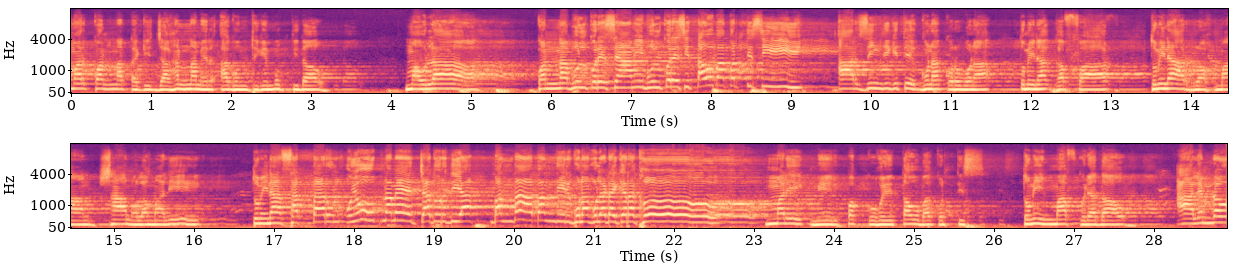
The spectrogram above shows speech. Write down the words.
আমার কন্যাটাকে জাহান নামের আগুন থেকে মুক্তি দাও। মাওলা কন্যা ভুল করেছে, আমি ভুল করেছি তাও বা করতেছি। আর জিন্দিগিতে গুণা করব না। তুমি না গাফার তুমি না রহমান শানওয়ালা মালিক। তুমি না সাত্তারুল উয়ুব নামে চাদর দিয়া বান্দা বান্দির গুণাগুলা ডাইকে রাখো। মালিক, মেয়ের পক্ষ হয়ে তাও বা করতিস। তুমি মাফ করে দাও। আলেমরাও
